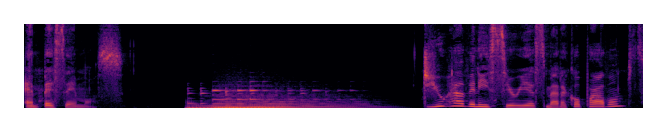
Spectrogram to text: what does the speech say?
Empecemos. Do you have any serious medical problems?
